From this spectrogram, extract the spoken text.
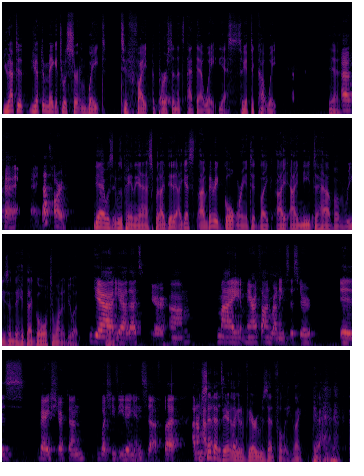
You have to you have to make it to a certain weight to fight the person that's at that weight. Yes, so you have to cut weight. Yeah. Okay. Okay. That's hard. Yeah, it was it was a pain in the ass, but I did it. I guess I'm very goal oriented. Like I I need to have a reason to hit that goal to want to do it. Yeah, Yeah. yeah, that's fair. Um, my marathon running sister is very strict on what she's eating and stuff, but I don't You have said that, very discipline. like very resentfully. Like yeah,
